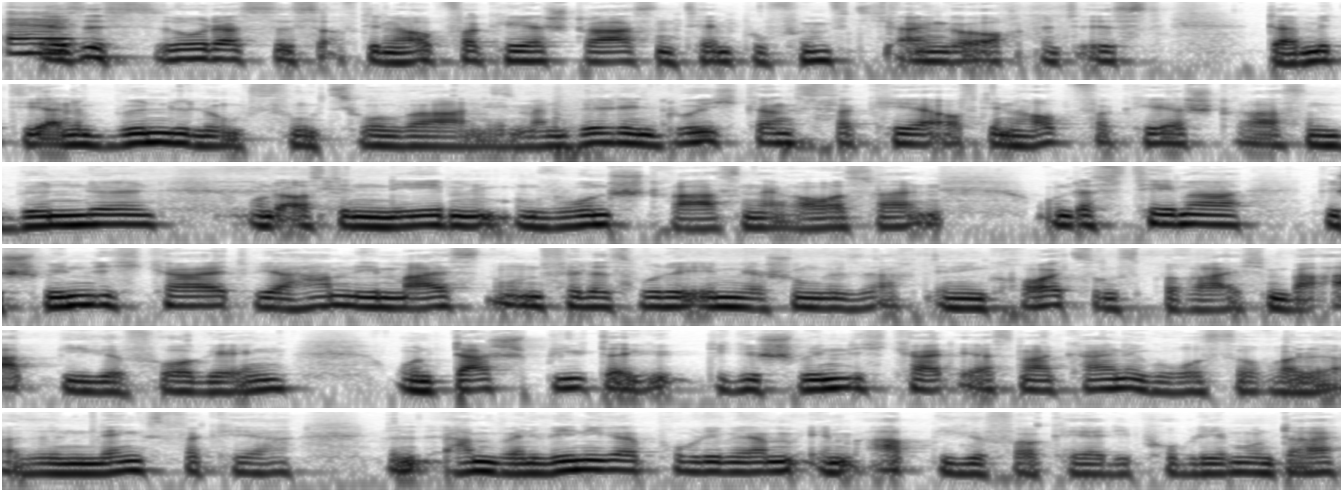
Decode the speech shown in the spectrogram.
Ja, äh, es ist so, dass es auf den Hauptverkehrsstraßen Tempo 50 angeordnet ist damit sie eine Bündelungsfunktion wahrnehmen. Man will den Durchgangsverkehr auf den Hauptverkehrsstraßen bündeln und aus den Neben- und Wohnstraßen heraushalten. Und das Thema Geschwindigkeit, wir haben die meisten Unfälle, das wurde eben ja schon gesagt, in den Kreuzungsbereichen bei Abbiegevorgängen. Und da spielt die Geschwindigkeit erstmal keine große Rolle. Also im Längsverkehr haben wir weniger Probleme, wir haben im Abbiegeverkehr die Probleme. Und da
